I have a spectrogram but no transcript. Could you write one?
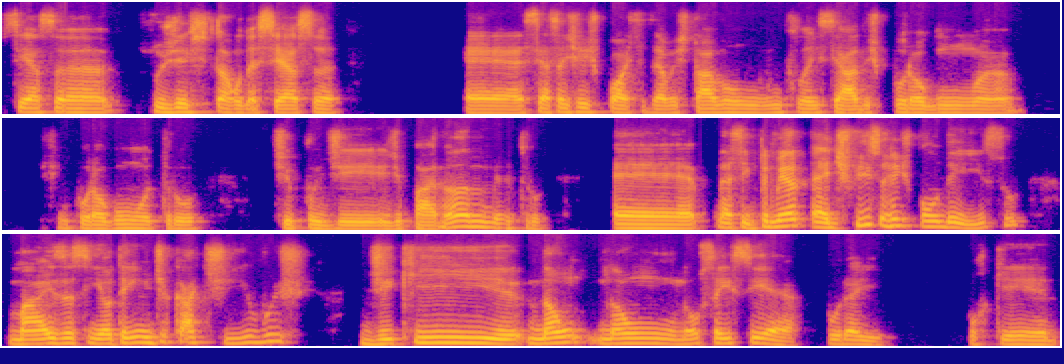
se essa sugestão, né, se, essa, é, se essas respostas elas estavam influenciadas por alguma, enfim, por algum outro tipo de, de parâmetro, é, assim, primeiro, é difícil responder isso, mas assim, eu tenho indicativos de que não, não, não sei se é por aí, porque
